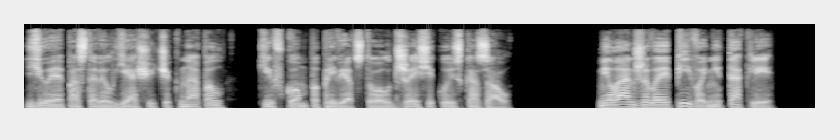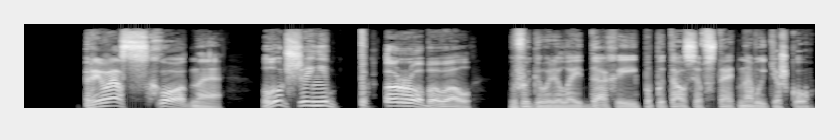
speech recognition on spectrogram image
Юэ поставил ящичек на пол, кивком поприветствовал Джессику и сказал. «Меланжевое пиво, не так ли?» «Превосходное! Лучше не пробовал!» — выговорил Айдаха и попытался встать на вытяжку.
